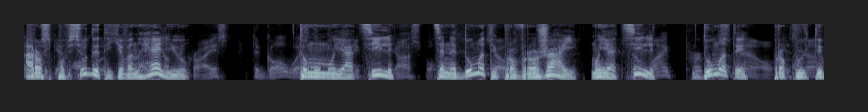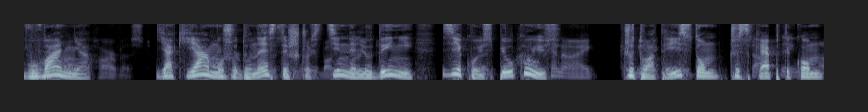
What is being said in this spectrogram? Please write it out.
а розповсюдити Євангелію. Тому моя ціль це не думати про врожай, моя ціль думати про культивування. Як я можу донести щось цінне людині, з якою спілкуюсь, чи то атеїстом, чи скептиком,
